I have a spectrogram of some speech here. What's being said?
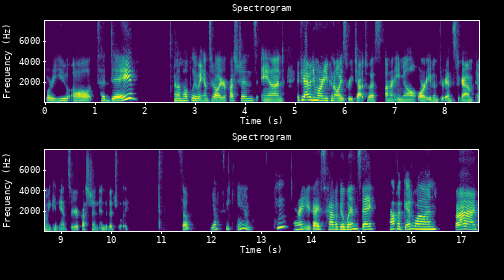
for you all today. Um, hopefully, we answered all your questions. And if you have any more, you can always reach out to us on our email or even through Instagram, and we can answer your question individually. So, Yes, we can. all right, you guys have a good Wednesday. Have a good one. Bye.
